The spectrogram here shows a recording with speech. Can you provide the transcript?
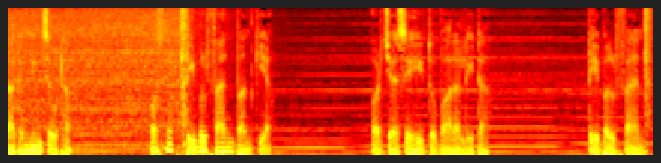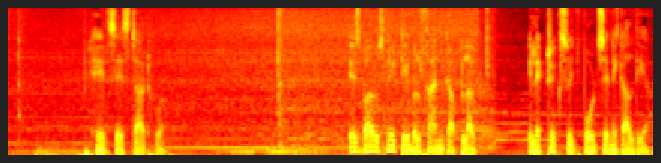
राघव नींद से उठा और उसने टेबल फ़ैन बंद किया और जैसे ही दोबारा लेटा, टेबल फ़ैन फिर से स्टार्ट हुआ। इस बार उसने टेबल फ़ैन का प्लग इलेक्ट्रिक स्विच बोर्ड से निकाल दिया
